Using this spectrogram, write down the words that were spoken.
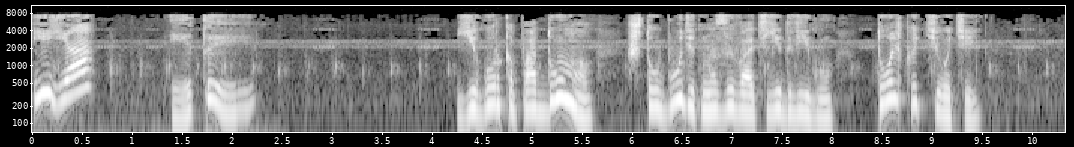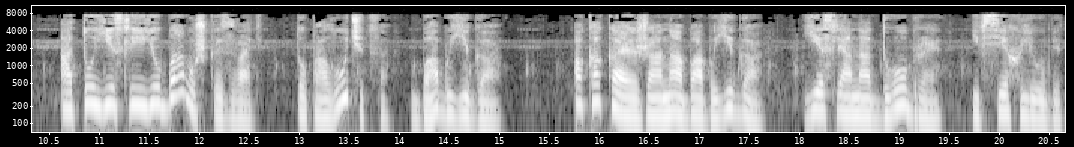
И я? И ты. Егорка подумал, что будет называть Едвигу только тетей. А то, если ее бабушкой звать, то получится Баба-Яга. А какая же она Баба-Яга, если она добрая и всех любит?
